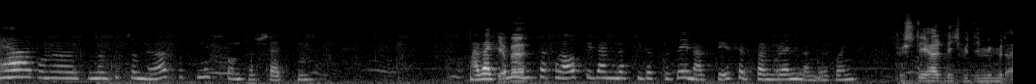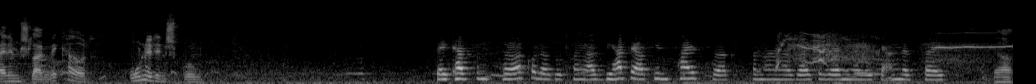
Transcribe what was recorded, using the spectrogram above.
Naja, so eine, so eine gute Nurse ist nicht zu unterschätzen. Aber ich Ja, bin aber- ja nicht davon ausgegangen, dass sie das gesehen hat. Sie ist jetzt beim Random übrigens. Ich verstehe halt nicht, wie die mich mit einem Schlag weghaut. Ohne den Sprung. Vielleicht hat sie einen Perk oder so drin. Also die hat ja auf jeden Fall Perks. Von einer Seite werden ja welche angezeigt. ja.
